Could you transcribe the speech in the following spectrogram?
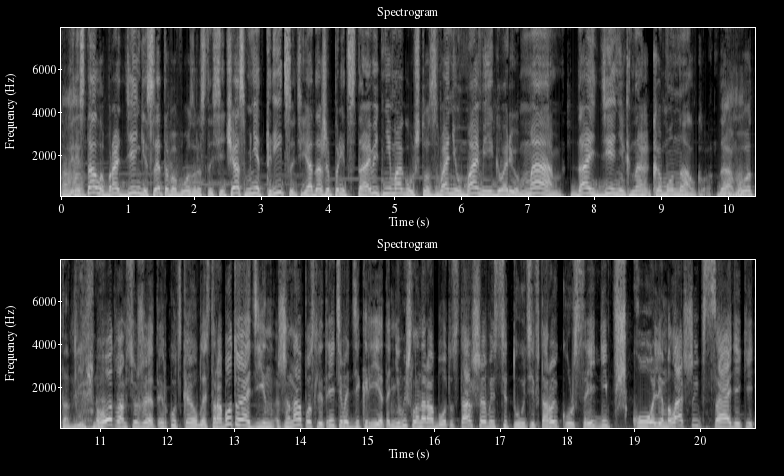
перестала брать деньги с этого возраста. Сейчас мне 30, я даже представить не могу, что звоню маме и говорю, мам, дай денег на коммуналку. Да, вот, отлично. Вот вам сюжет. Иркутская область. Работаю один. Жена после третьего декрета не вышла на работу. Старшая в институте, второй курс, средний в школе, младший в садике.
